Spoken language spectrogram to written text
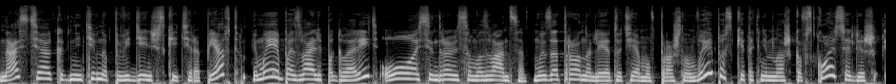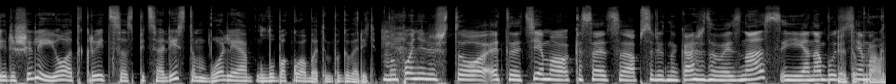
Настя когнитивно-поведенческий терапевт, и мы ее позвали поговорить о синдроме самозванца. Мы затронули эту тему в прошлом выпуске, так немножко вскользь, и решили ее открыть со специалистом, более глубоко об этом поговорить. Мы поняли, что эта тема касается абсолютно каждого из нас, и она будет Это всем правда.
